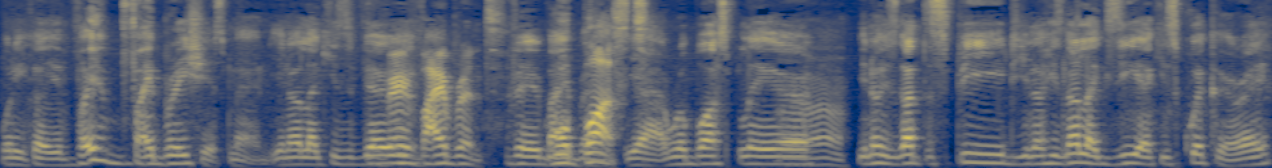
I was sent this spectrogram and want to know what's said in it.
what do you call it? Very vibracious, man. You know, like he's very very vibrant, very, vibrant, robust. Yeah, robust player. Uh-huh. You know, he's got the speed. You know, he's not like Ziyech. He's quicker, right?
